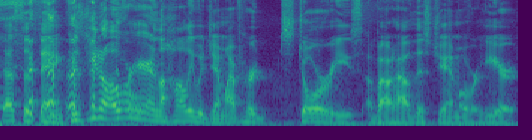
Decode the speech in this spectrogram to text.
That's the thing. Because, you know, over here in the Hollywood Gym, I've heard stories about how this gym over here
